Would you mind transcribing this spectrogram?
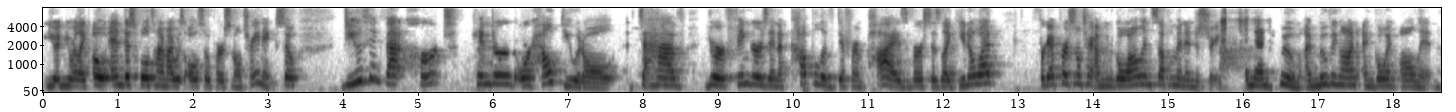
you and you were like, "Oh, and this whole time I was also personal training." So do you think that hurt, hindered or helped you at all to have your fingers in a couple of different pies versus like, you know what? Forget personal training. I'm going to go all in supplement industry. And then boom, I'm moving on and going all in.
